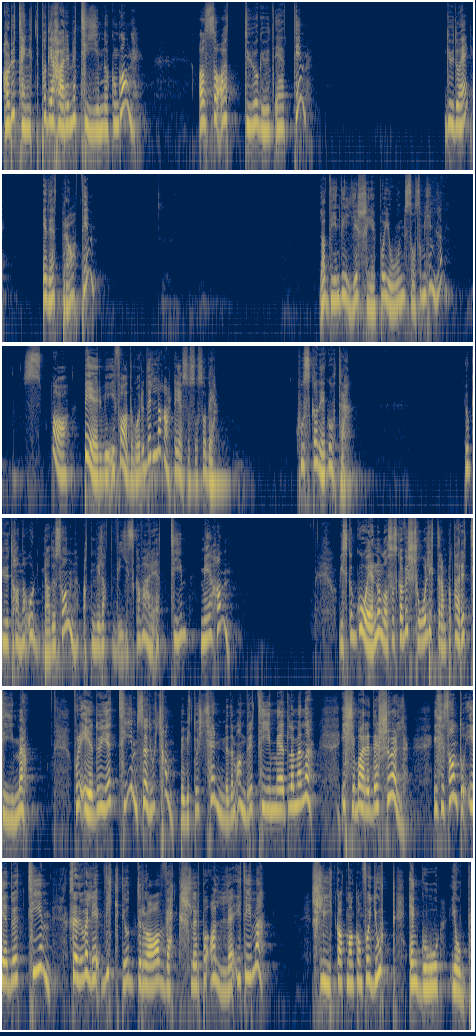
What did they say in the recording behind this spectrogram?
Har du tenkt på det her med team noen gang? Altså at du og Gud er et team? Gud og jeg? Er det et bra team? La din vilje skje på jorden så som i himmelen. Spa ber vi i Fader vår, det lærte Jesus oss å be. Hvordan skal det gå til? Jo, Gud han har ordna det sånn at han vil at vi skal være et team med han. Vi skal gå gjennom nå, så skal vi se litt på dette teamet. For er du i et team, så er det jo kjempeviktig å kjenne de andre teammedlemmene. Ikke bare deg sjøl. Og er du et team, så er det jo veldig viktig å dra veksler på alle i teamet. Slik at man kan få gjort en god jobb.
